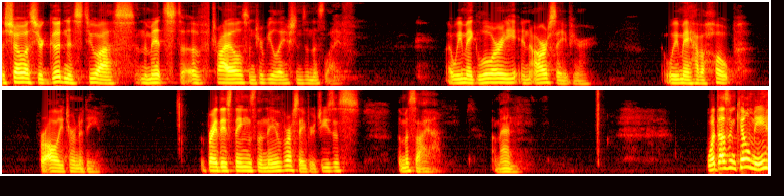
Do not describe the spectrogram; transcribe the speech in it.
to show us your goodness to us in the midst of trials and tribulations in this life. That we may glory in our Savior, we may have a hope for all eternity. We pray these things in the name of our Savior, Jesus, the Messiah. Amen. What doesn't kill me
